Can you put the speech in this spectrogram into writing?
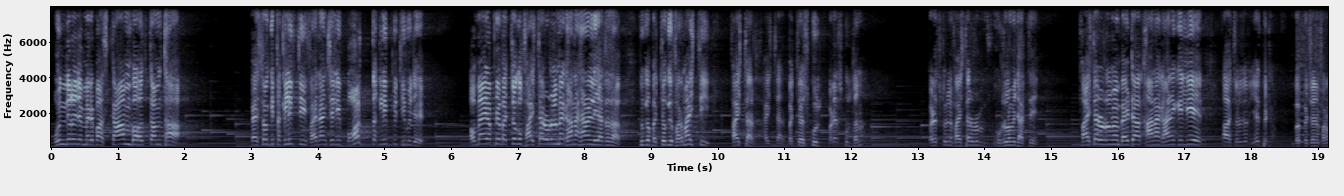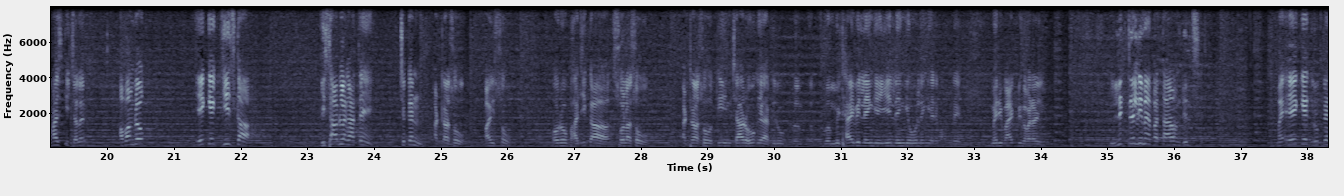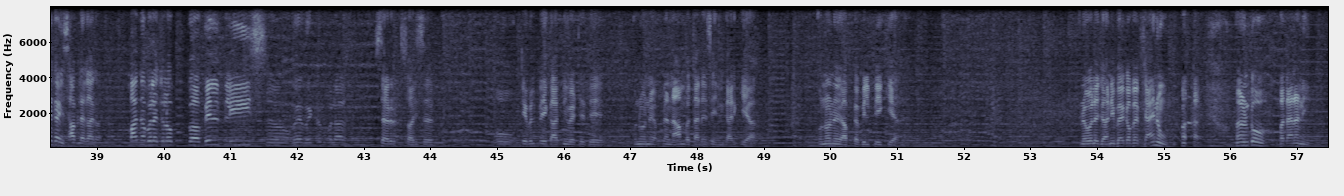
उन दिनों जब मेरे पास काम बहुत कम था पैसों की तकलीफ़ थी फाइनेंशियली बहुत तकलीफ़ भी थी मुझे और मैं अपने बच्चों को फाइव स्टार होटल में खाना खाने ले जाता था क्योंकि बच्चों की फरमाइश थी फाइव स्टार फाइव स्टार बच्चे स्कूल बड़े स्कूल था ना बड़े स्कूल में फाइव स्टार होटलों में जाते हैं फाइव स्टार होटल में बैठा खाना खाने के लिए आ, चलो चलो ये बेटा बच्चों ने फरमाइश की चले अब हम लोग एक एक चीज़ का हिसाब लगाते हैं चिकन अठारह सौ बाईस सौ और वो भाजी का सोलह सौ अठारह सौ तीन चार हो गया, फिर मिठाई भी लेंगे, ये लेंगे, वो लेंगे। अरे बाप रे, मेरी वाइफ भी घबरा रही लिटरली मैं बता रहा हूँ दिल से। मैं एक एक रुपये का हिसाब लगा रहा था। बाद में बोला, चलो, बिल प्लीज़ वे वेटर को बोला सर सॉरी सर वो टेबल पे एक आदमी बैठे थे। उन्होंने अपना नाम बताने से इनकार किया। उन्होंने आपका बिल पे किया। उन्होंने बोले, जॉनी भाई का मैं फ़ैन हूँ। उनको बताना नहीं।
